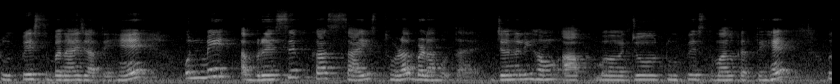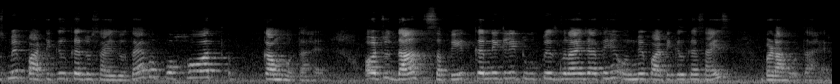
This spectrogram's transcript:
टूथपेस्ट बनाए जाते हैं, उनमें अब्रेसिव का साइज़ थोड़ा बड़ा होता है। जनरली हम आप जो टूथपेस्ट इस्तेमाल करते हैं, उसमें पार्टिकल का जो साइज़ होता है, वो बहुत कम होता है। और जो दांत सफ़ेद करने के लिए टूथपेस्ट बनाए जाते हैं, उनमें पार्टिकल का साइज़ बड़ा होता है।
